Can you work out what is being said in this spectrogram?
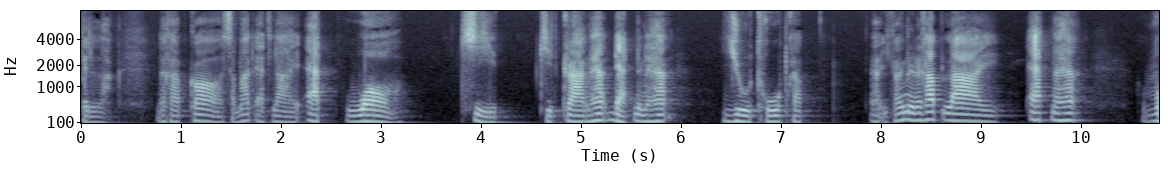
เป็นหลักนะครับ ก็สามารถ add ไลน์ addวอลขีดขีดกลางนะฮะแดดเนี่ยนะฮะ YouTube ครับอีกครั้งหนึ่งนะครับ Line แอดนะฮะ w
